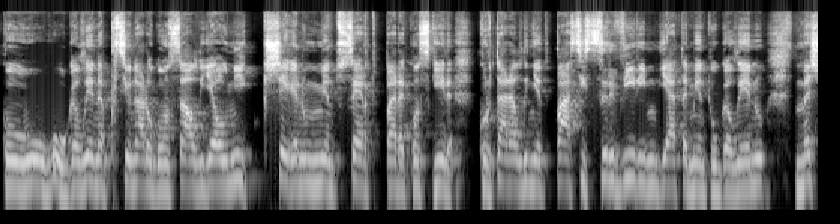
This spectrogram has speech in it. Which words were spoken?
com o, o Galeno a pressionar o Gonçalo e é o Nico que chega no momento certo para conseguir cortar a linha de passe e servir imediatamente o Galeno, mas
